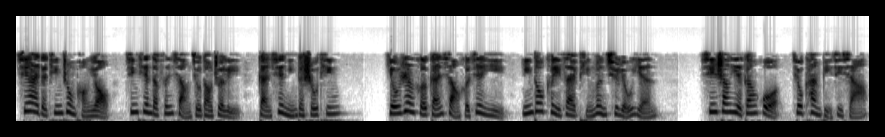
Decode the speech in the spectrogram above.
亲爱的听众朋友，今天的分享就到这里，感谢您的收听。有任何感想和建议，您都可以在评论区留言。新商业干货就看笔记侠。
